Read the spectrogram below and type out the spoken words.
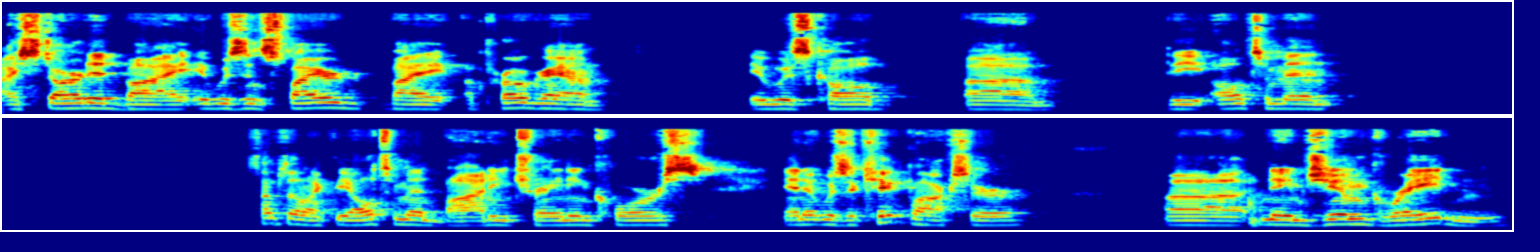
I started by, it was inspired by a program. It was called um, the Ultimate something like the Ultimate Body Training Course, and it was a kickboxer uh, named Jim Graydon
